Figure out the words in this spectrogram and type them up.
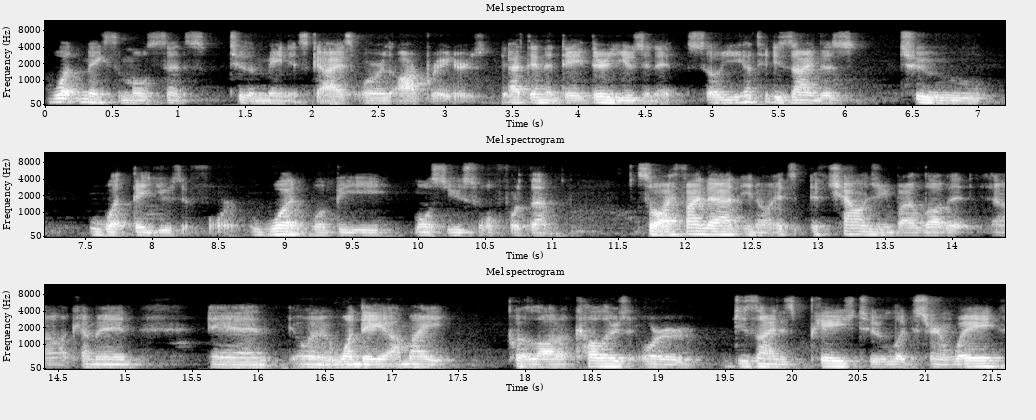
what makes the most sense to the maintenance guys or the operators. At the end of the day, they're using it. So you have to design this to what they use it for, what will be most useful for them. So I find that you know it's it's challenging, but I love it. Uh, come in, and one day I might put a lot of colors or design this page to look a certain way,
